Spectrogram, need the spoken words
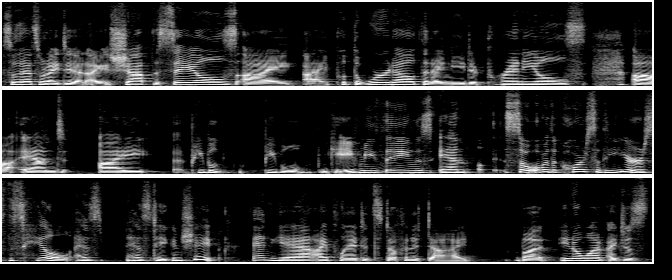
So that's what I did. I shopped the sales. I I put the word out that I needed perennials, uh, and I people people gave me things. And so over the course of the years this hill has has taken shape. And yeah i planted stuff and it died. But you know what? I just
